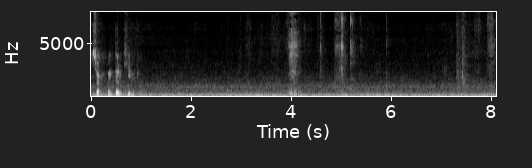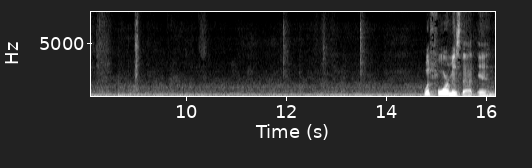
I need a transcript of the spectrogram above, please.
Sorry, make that a cube. What form is that in?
